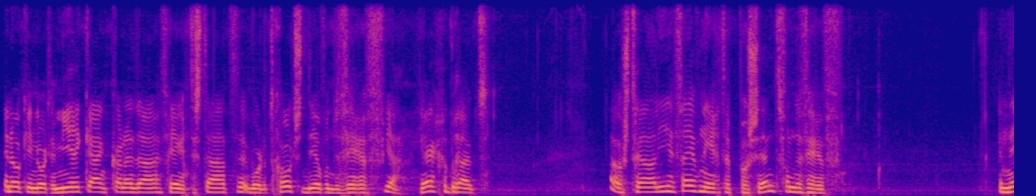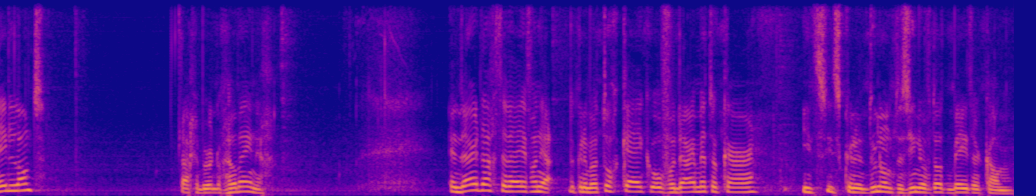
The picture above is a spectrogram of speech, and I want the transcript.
En ook in Noord-Amerika en Canada, Verenigde Staten, wordt het grootste deel van de verf ja, hergebruikt. Australië, 95% van de verf. In Nederland, daar gebeurt nog heel weinig. En daar dachten wij van ja, dan kunnen we toch kijken of we daar met elkaar iets, iets kunnen doen om te zien of dat beter kan.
